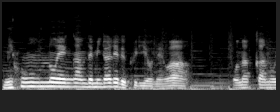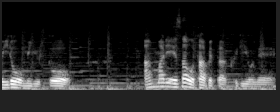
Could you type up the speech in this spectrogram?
日本の沿岸で見られるクリオネは、お腹の色を見ると、あんまり餌を食べたクリオネ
